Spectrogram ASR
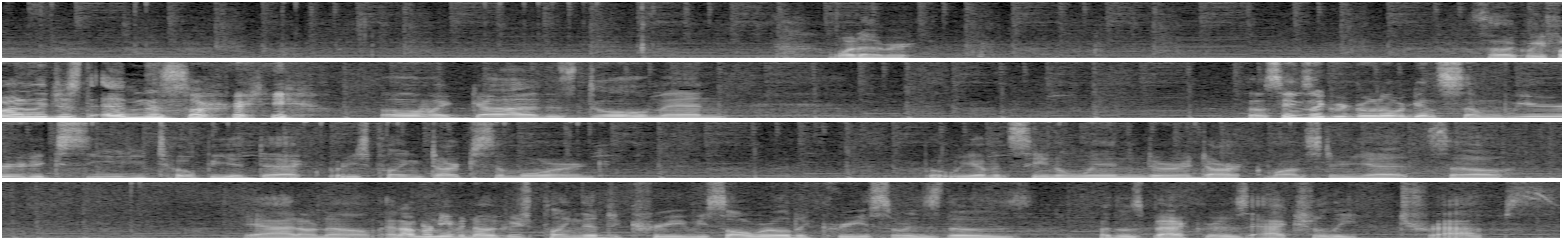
Whatever. So can we finally just end this already? oh my god, this duel, man. So it seems like we're going up against some weird Exceed Utopia deck, but he's playing Dark Simorgh but we haven't seen a wind or a dark monster yet, so yeah, I don't know. And I don't even know who's playing the Decree. We saw Royal Decree, so is those are those back rows actually traps?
